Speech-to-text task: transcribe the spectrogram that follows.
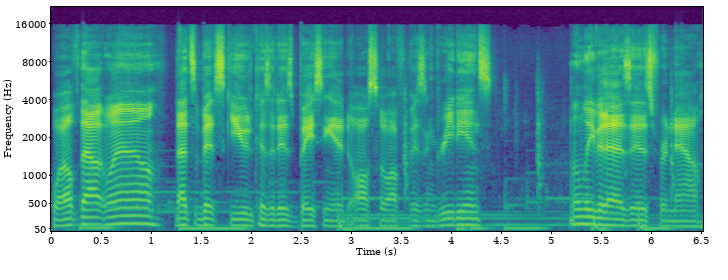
12,000. Well, that's a bit skewed because it is basing it also off of his ingredients. I'll leave it as is for now.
